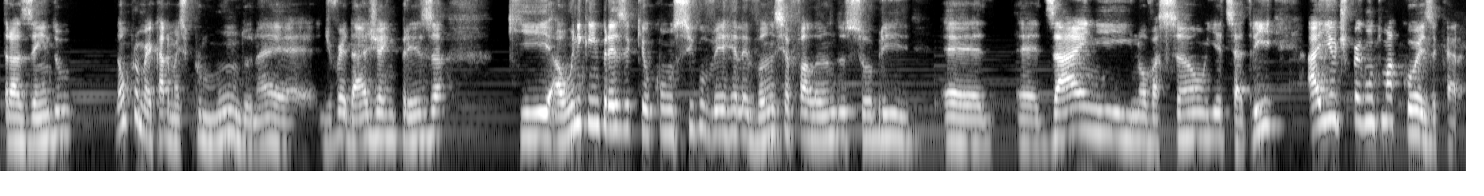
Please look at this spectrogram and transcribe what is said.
trazendo, não para o mercado, mas para o mundo, né? De verdade, a empresa que a única empresa que eu consigo ver relevância falando sobre é, é, design, inovação e etc. E aí eu te pergunto uma coisa, cara.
